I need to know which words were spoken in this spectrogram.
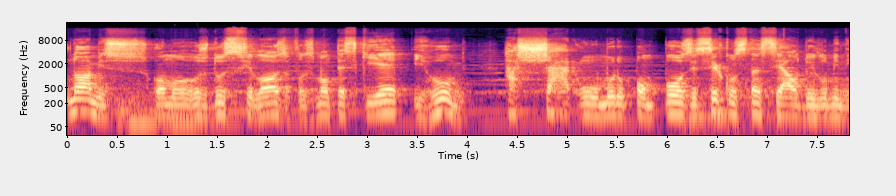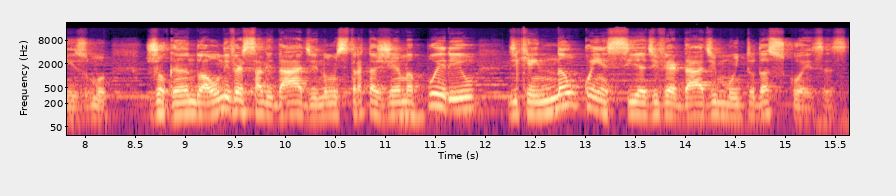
Nomes como os dos filósofos Montesquieu e Hume racharam o muro pomposo e circunstancial do iluminismo jogando a universalidade num estratagema pueril de quem não conhecia de verdade muito das coisas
